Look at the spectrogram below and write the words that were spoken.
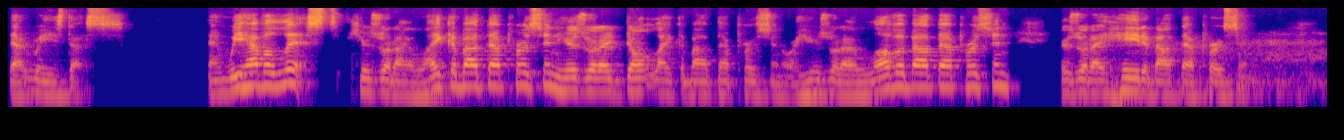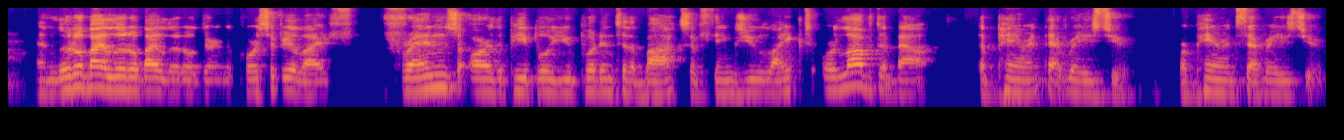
that raised us. And we have a list. Here's what I like about that person. Here's what I don't like about that person. Or here's what I love about that person. Here's what I hate about that person. And little by little by little during the course of your life, Friends are the people you put into the box of things you liked or loved about the parent that raised you or parents that raised you.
